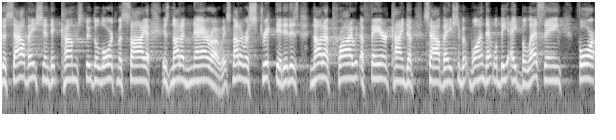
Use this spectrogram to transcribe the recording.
The salvation that comes through the Lord's Messiah is not a narrow, it's not a restricted, it is not a private affair kind of salvation, but one that will be a blessing for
